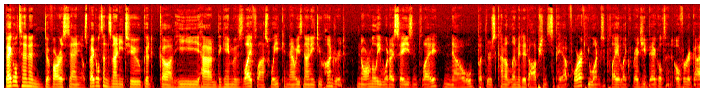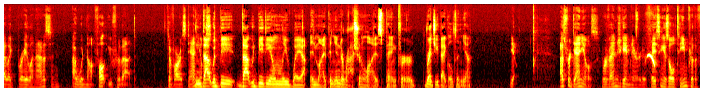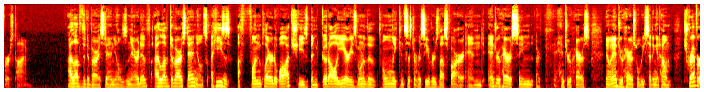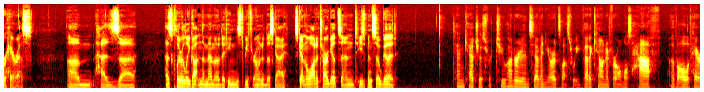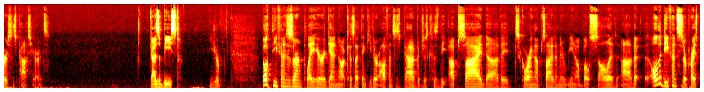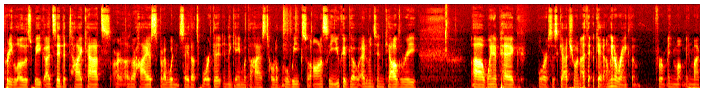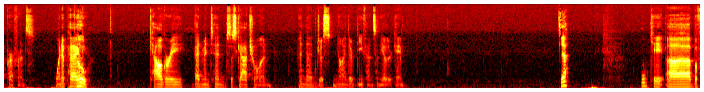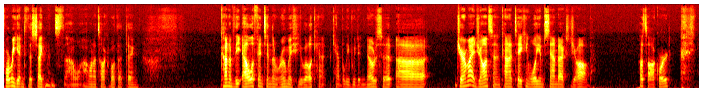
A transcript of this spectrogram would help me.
Begelton and Davaris Daniels. Begelton's 92. Good God, he had the game of his life last week, and now he's 9,200. Normally, would I say he's in play? No, but there's kind of limited options to pay up for. If you wanted to play like Reggie Begelton over a guy like Bralon Addison, I would not fault you for that. Davaris Daniels. That would be that would be the only way, in my opinion, to rationalize paying for Reggie Begelton. Yeah. yeah. As for Daniels, revenge game narrative, facing his old team for the first time. I love the Davaris Daniels narrative. I love Davaris Daniels. He's a fun player to watch. He's been good all year. He's one of the only consistent receivers thus far. And Andrew Harris seems, or Andrew Harris, no, Andrew Harris will be sitting at home. Trevor Harris um, has uh, has clearly gotten the memo that he needs to be thrown to this guy. He's getting a lot of targets, and he's been so good. 10 catches for 207 yards last week. That accounted for almost half of all of Harris's pass yards. Guy's a beast. Yep. Both defenses are in play here again, not because I think either offense is bad, but just because the upside, uh, the scoring upside, and they're you know both solid. Uh, the, all the defenses are priced pretty low this week. I'd say the Tie Cats are, are the highest, but I wouldn't say that's worth it in the game with the highest total of the week. So honestly, you could go Edmonton, Calgary, uh, Winnipeg, or Saskatchewan. I think okay, I'm gonna rank them for in my, in my preference. Winnipeg, Oh, Calgary, Edmonton, Saskatchewan, and then just neither defense in the other game. yeah. Okay, uh, before we get into the segments, I, want to talk about that thing. Kind of the elephant in the room, if you will. Can't can't believe we didn't notice it. Uh, Jeremiah Johnson kind of taking William Stanback's job. That's awkward.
